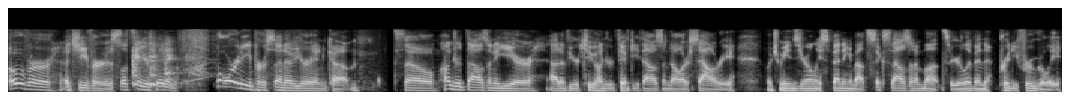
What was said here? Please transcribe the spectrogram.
over achievers? Let's say you're saving 40% of your income. So, 100,000 a year out of your $250,000 salary, which means you're only spending about 6,000 a month, so you're living pretty frugally.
